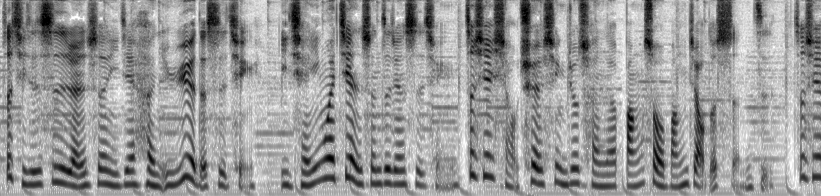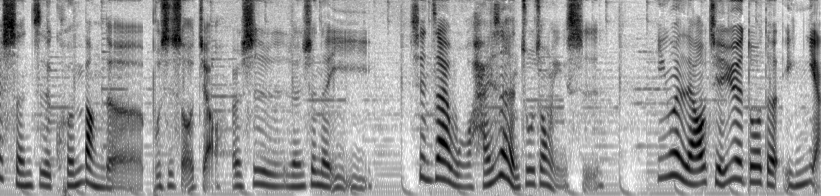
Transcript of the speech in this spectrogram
这其实是人生一件很愉悦的事情。以前因为健身这件事情，这些小确幸就成了绑手绑脚的绳子。这些绳子捆绑的不是手脚，而是人生的意义。现在我还是很注重饮食，因为了解越多的营养，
